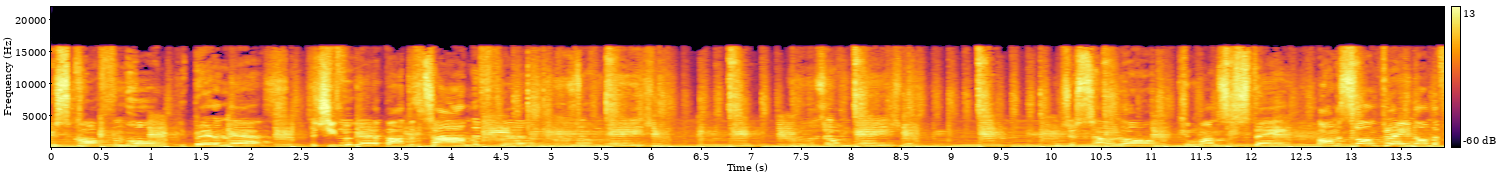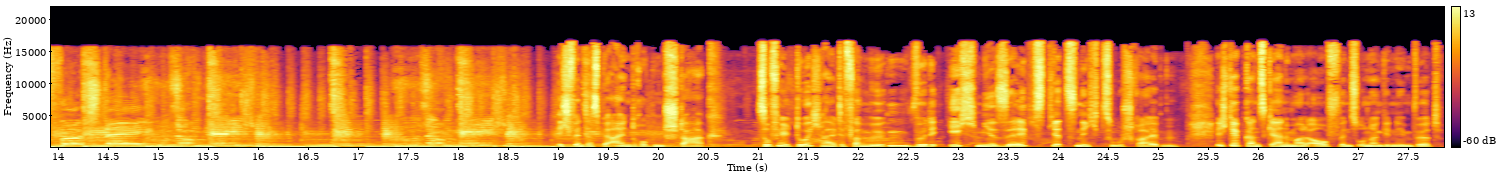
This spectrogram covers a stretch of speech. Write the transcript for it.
It's call from home, your bitterness. Did she forget about the time that friends? Just how long can one sustain on a song playing on the first day? Rules of engagement, rules of engagement. Ich finde das beeindruckend stark. So viel Durchhaltevermögen würde ich mir selbst jetzt nicht zuschreiben. Ich gebe ganz gerne mal auf, wenn es unangenehm wird.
